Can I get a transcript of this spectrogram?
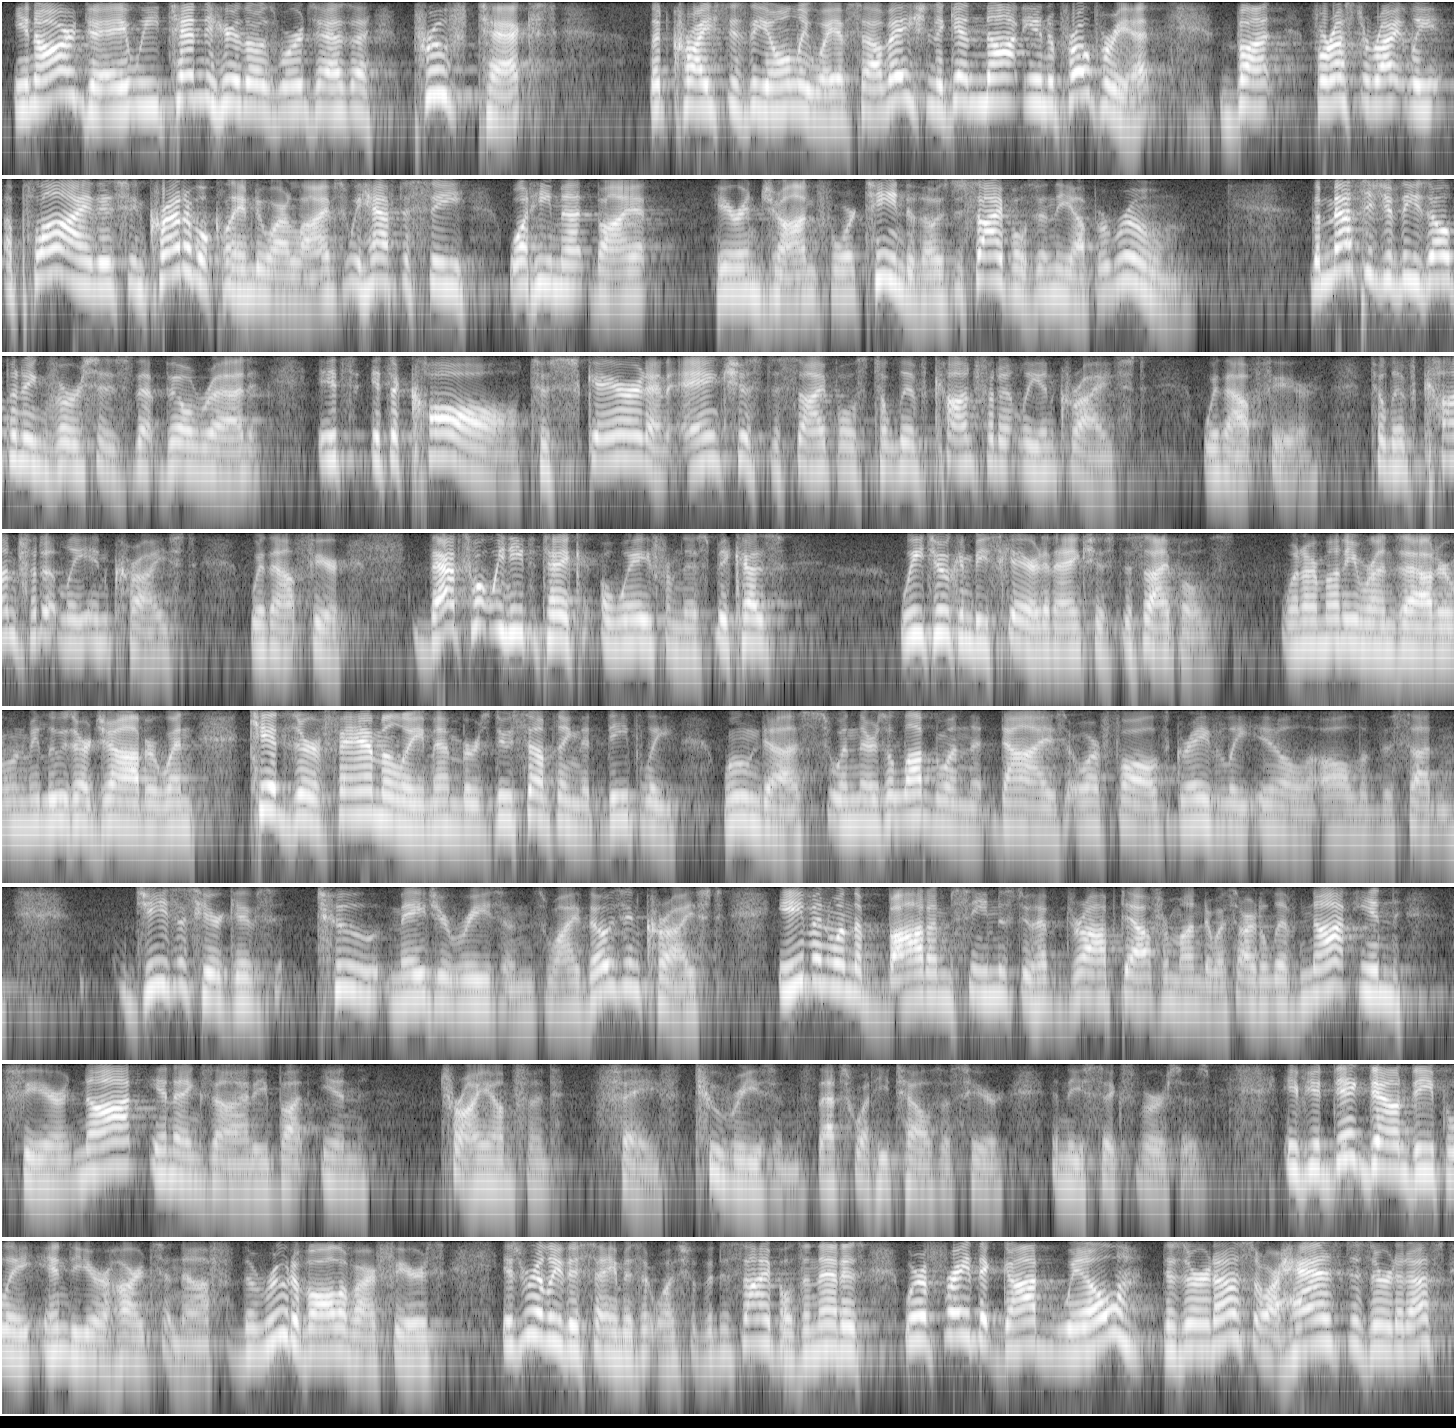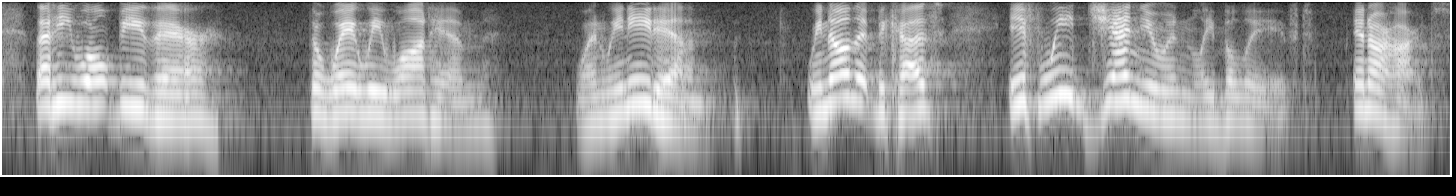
In our day, we tend to hear those words as a proof text that Christ is the only way of salvation. Again, not inappropriate, but for us to rightly apply this incredible claim to our lives, we have to see what he meant by it here in John 14 to those disciples in the upper room. The message of these opening verses that Bill read, it's, it's a call to scared and anxious disciples to live confidently in Christ without fear. To live confidently in Christ without fear. That's what we need to take away from this because we too can be scared and anxious disciples when our money runs out or when we lose our job or when kids or family members do something that deeply wound us, when there's a loved one that dies or falls gravely ill all of a sudden. Jesus here gives two major reasons why those in Christ, even when the bottom seems to have dropped out from under us, are to live not in fear, not in anxiety, but in triumphant faith. Two reasons. That's what he tells us here in these six verses. If you dig down deeply into your hearts enough, the root of all of our fears is really the same as it was for the disciples, and that is we're afraid that God will desert us or has deserted us, that he won't be there the way we want him when we need him. We know that because if we genuinely believed in our hearts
